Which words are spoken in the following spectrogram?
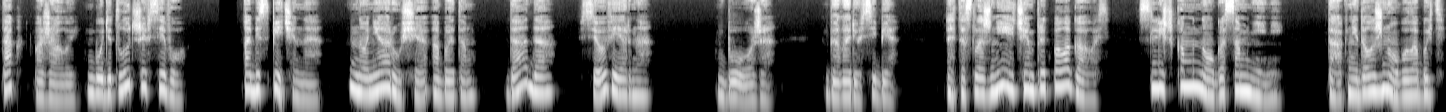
Так, пожалуй, будет лучше всего. Обеспеченная, но не орущая об этом. Да-да, все верно. Боже, говорю себе, это сложнее, чем предполагалось. Слишком много сомнений. Так не должно было быть.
